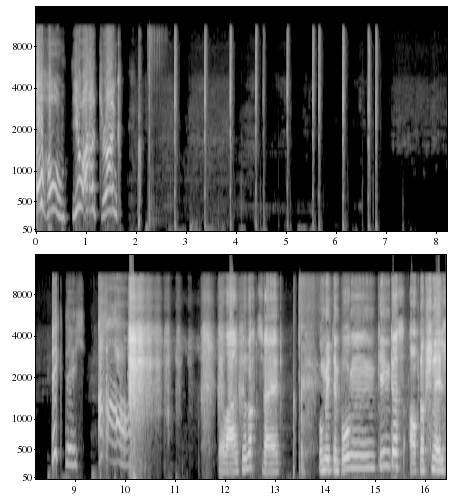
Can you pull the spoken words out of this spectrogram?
Go home! You are drunk! Fick dich! Ah! Da waren es nur noch zwei. Und mit dem Bogen ging das auch noch schnell.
